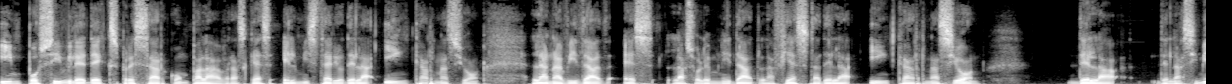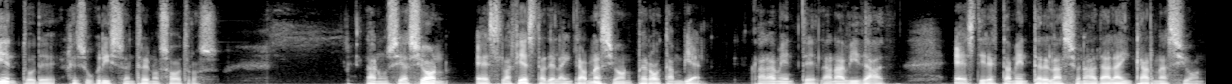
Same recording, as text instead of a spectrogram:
imposible de expresar con palabras, que es el misterio de la encarnación. La Navidad es la solemnidad, la fiesta de la encarnación, de la, del nacimiento de Jesucristo entre nosotros. La Anunciación es la fiesta de la Encarnación, pero también, claramente, la Navidad es directamente relacionada a la Encarnación.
